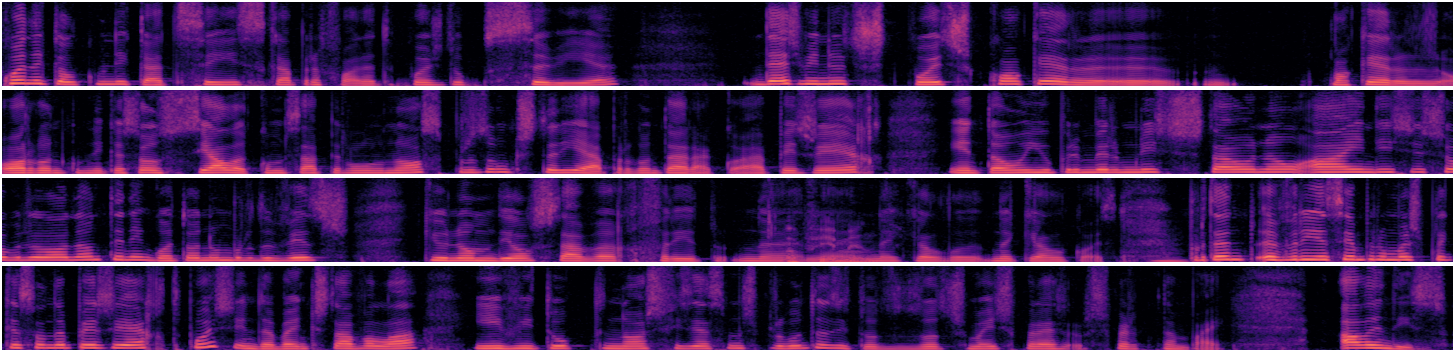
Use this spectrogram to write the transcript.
quando aquele comunicado saísse cá para fora, depois do que se sabia, 10 minutos depois, qualquer uh, qualquer órgão de comunicação social, a começar pelo nosso, presumo que estaria a perguntar à, à PGR, então, e o Primeiro-Ministro está ou não, há indícios sobre ele ou não, tendo em conta o número de vezes que o nome dele estava referido na, na, naquele, naquela coisa. Hum. Portanto, haveria sempre uma explicação da PGR depois, ainda bem que estava lá e evitou que nós fizéssemos perguntas e todos os outros meios espero que também. Além disso,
